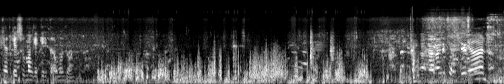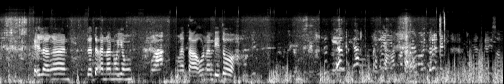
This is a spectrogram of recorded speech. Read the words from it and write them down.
Yan guys, so makikita mo doon. Yan. Kailangan dadaanan mo yung mga tao nandito. Yan guys, oh.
